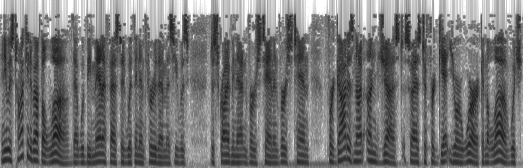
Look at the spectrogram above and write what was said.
And he was talking about the love that would be manifested within and through them as he was describing that in verse 10. In verse 10, For God is not unjust so as to forget your work and the love which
